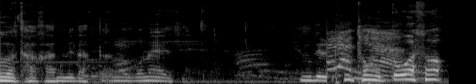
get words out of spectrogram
아이고 다 갑니다. 떠나보내야지. 힘들 필통이 또 와서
